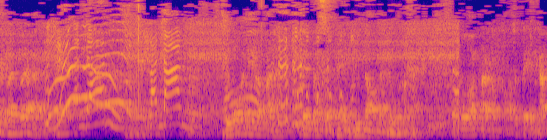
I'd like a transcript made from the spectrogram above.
สบายมากลันดอนลันดอนถือว่าวันนี้เรามาเล่นมาสดให้พี่น้องกันดูนะครับร้องมาขอสักเพลงครับ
